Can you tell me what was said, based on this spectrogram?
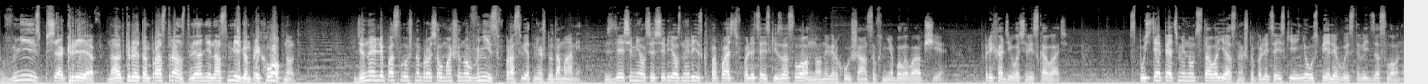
«Вниз, псякрев! На открытом пространстве они нас мигом прихлопнут!» Динелли послушно бросил машину вниз, в просвет между домами. Здесь имелся серьезный риск попасть в полицейский заслон, но наверху шансов не было вообще. Приходилось рисковать. Спустя пять минут стало ясно, что полицейские не успели выставить заслоны.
